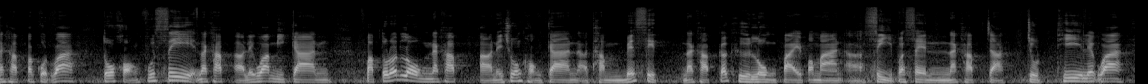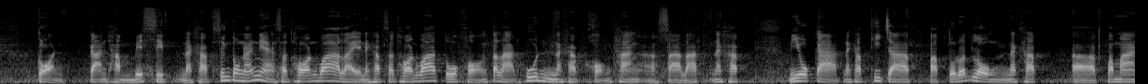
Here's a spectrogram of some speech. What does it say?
นะครับปรากฏว่าตัวของฟุตซี่นะครับอ่าเรียกว่ามีการปรับตัวลดลงนะครับอ่าในช่วงของการอ่าทำเบสิตนะครับก็คือลงไปประมาณอ่า4%นะครับจากจุดที่เรียกว่าก่อน การทำเบสิตนะครับซึ่งตรงนั้นเนี่ยสะท้อนว่าอะไรนะครับสะท้อนว่าตัวของตลาดหุ้นนะครับของทางสหรัฐนะครับมีโอกาสนะครับที่จะปรับตัวลดลงนะครับประมาณ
